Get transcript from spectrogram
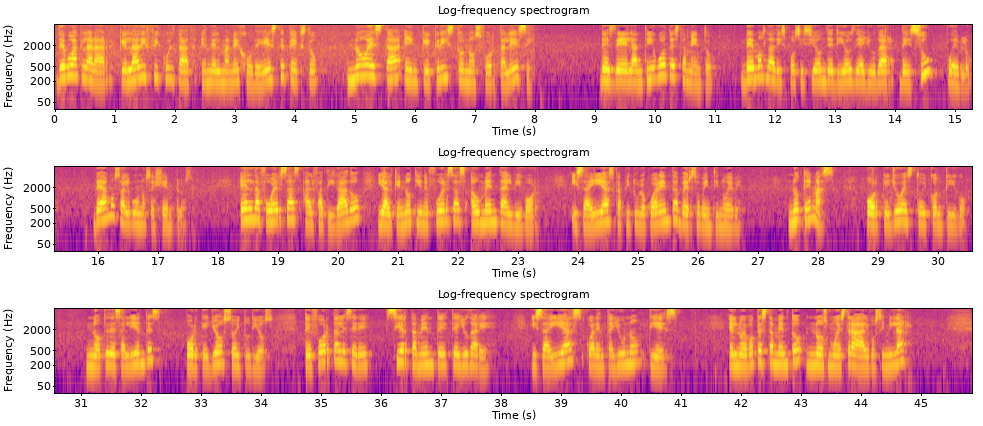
debo aclarar que la dificultad en el manejo de este texto no está en que Cristo nos fortalece. Desde el Antiguo Testamento vemos la disposición de Dios de ayudar de su pueblo. Veamos algunos ejemplos. Él da fuerzas al fatigado y al que no tiene fuerzas aumenta el vigor. Isaías capítulo 40, verso 29. No temas, porque yo estoy contigo. No te desalientes, porque yo soy tu Dios. Te fortaleceré, ciertamente te ayudaré. Isaías 41, 10. El Nuevo Testamento nos muestra algo similar.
